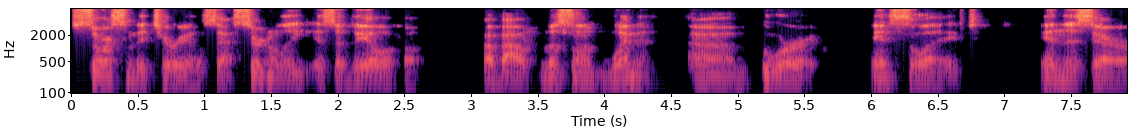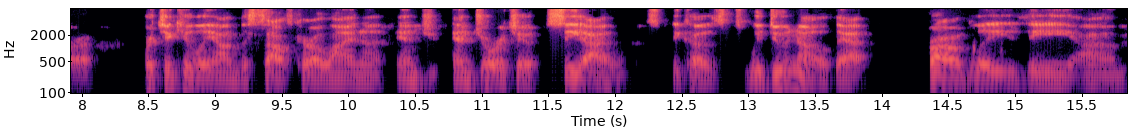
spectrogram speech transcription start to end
source materials that certainly is available about Muslim women um, who were enslaved in this era particularly on the South Carolina and, and Georgia Sea Islands, because we do know that probably the, um,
